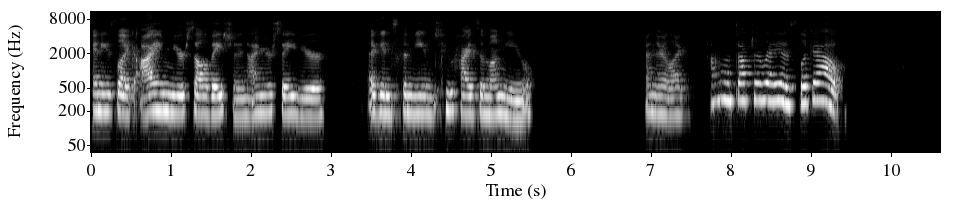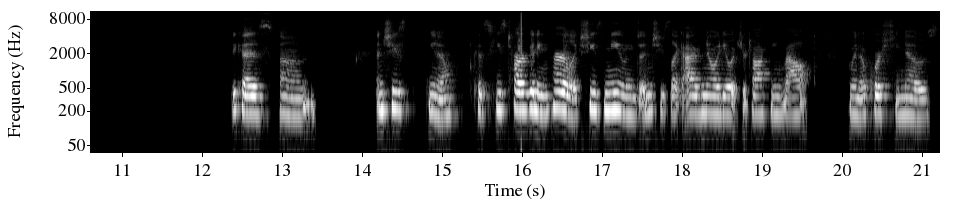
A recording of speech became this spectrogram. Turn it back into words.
And he's like, I am your salvation. I'm your savior against the mutant who hides among you. And they're like, oh, Dr. Reyes, look out. Because, um, and she's, you know, because he's targeting her, like she's mutant, and she's like, I have no idea what you're talking about. When, of course, she knows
